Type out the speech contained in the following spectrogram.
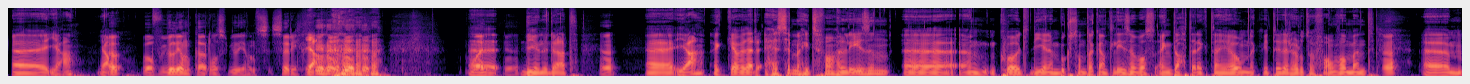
Eh, ja, ja. Oh, of William Carlos Williams, sorry. Ja. Maar, Eh, ja. Die inderdaad. Ja. Eh, ja, ik heb daar gisteren nog iets van gelezen. eh, een quote die in een boek stond dat ik aan het lezen was. En ik dacht direct aan jou, omdat ik weet dat je er een grote fan van bent. Ja. Ehm,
